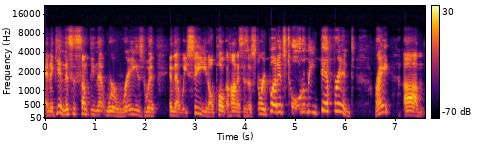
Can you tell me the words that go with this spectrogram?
And again, this is something that we're raised with and that we see, you know, Pocahontas is a story, but it's totally different, right? Um,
